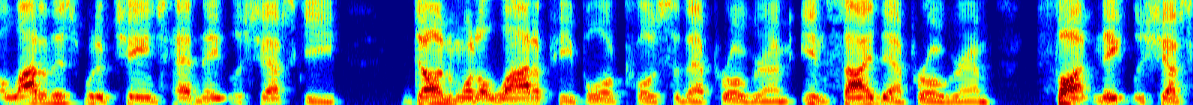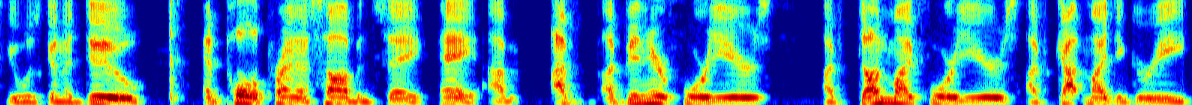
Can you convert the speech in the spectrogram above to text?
a lot of this would have changed had Nate Laszewski done what a lot of people close to that program, inside that program, thought Nate Laszewski was going to do, and pull a Prentiss Hubb and say, "Hey, I'm I've I've been here four years. I've done my four years. I've got my degree,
